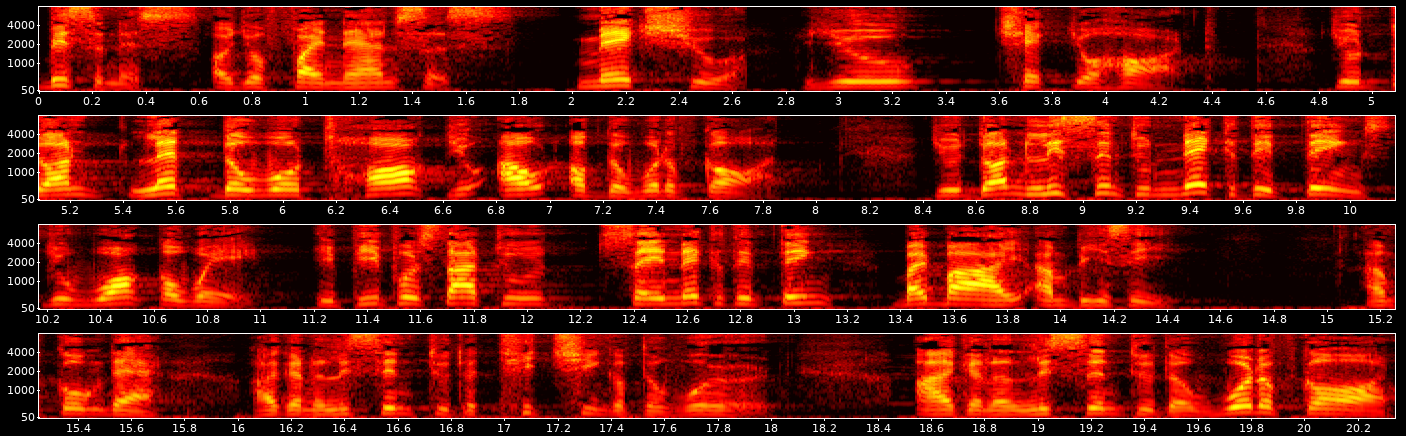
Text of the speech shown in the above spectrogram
business or your finances, make sure you check your heart. You don't let the world talk you out of the Word of God. You don't listen to negative things. You walk away. If people start to say negative things, bye bye, I'm busy. I'm going there. I'm going to listen to the teaching of the Word. I'm going to listen to the Word of God.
